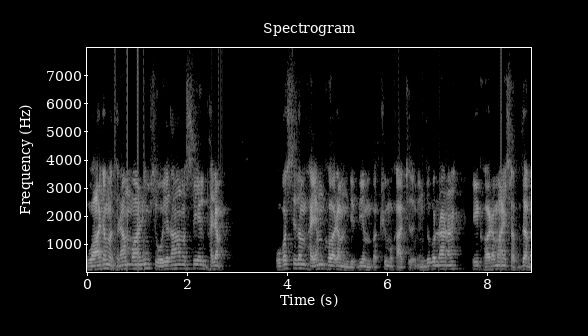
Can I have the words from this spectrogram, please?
വാചമധുരാം വാണിം ശൂയതാമസ്യൽ ഫലം. ഉപസ്ഥിതം ഭയം ഘോരം ദിവ്യം പക്ഷിമുഖാച്യുതം. എന്തുകൊണ്ടാണ് ഈ ഘോരമായ ശബ്ദം?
